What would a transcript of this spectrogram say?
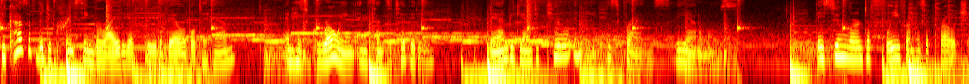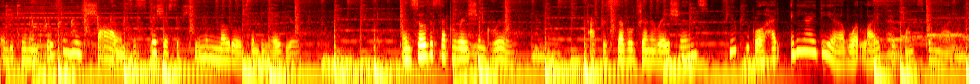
Because of the decreasing variety of food available to him and his growing insensitivity, man began to kill and eat his friends, the animals. They soon learned to flee from his approach and became increasingly shy and suspicious of human motives and behavior. And so the separation grew. After several generations, few people had any idea of what life had once been like.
